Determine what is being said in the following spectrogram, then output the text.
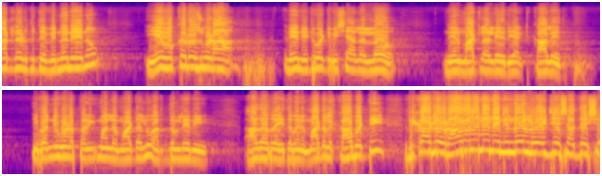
మాట్లాడుతుంటే విన్న నేను. ఏ ఒక్కరోజు కూడా నేను ఇటువంటి విషయాలలో నేను మాట్లాడలేదు రియాక్ట్ కాలేదు. ఇవన్నీ కూడా పనికిమాలిన మాటలు అర్థం లేని ఆధారరహితమైన మాటలు. కాబట్టి రికార్డులో రావాలని నేను ఇన్ని రోజులు వెయిట్ చేసే అధ్యక్ష.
